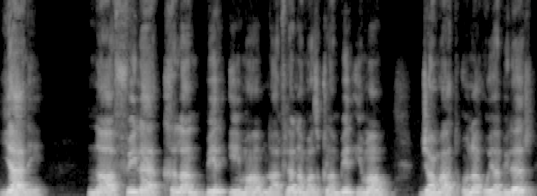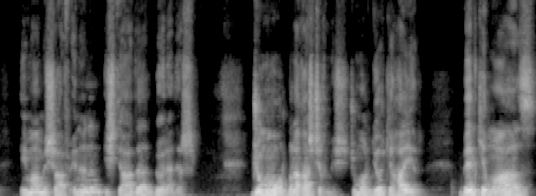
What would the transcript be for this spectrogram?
Yani nafile kılan bir imam, nafile namazı kılan bir imam, cemaat ona uyabilir. İmam-ı Şafii'nin iştihadı böyledir. Cumhur buna karşı çıkmış. Cumhur diyor ki hayır. Belki Muaz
